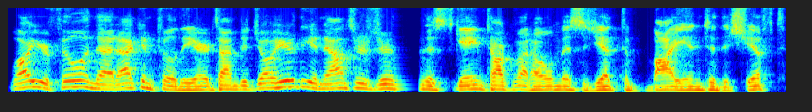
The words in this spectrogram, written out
While you're filling that, I can fill the airtime. Did y'all hear the announcers during this game talk about how Ole Miss is yet to buy into the shift?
